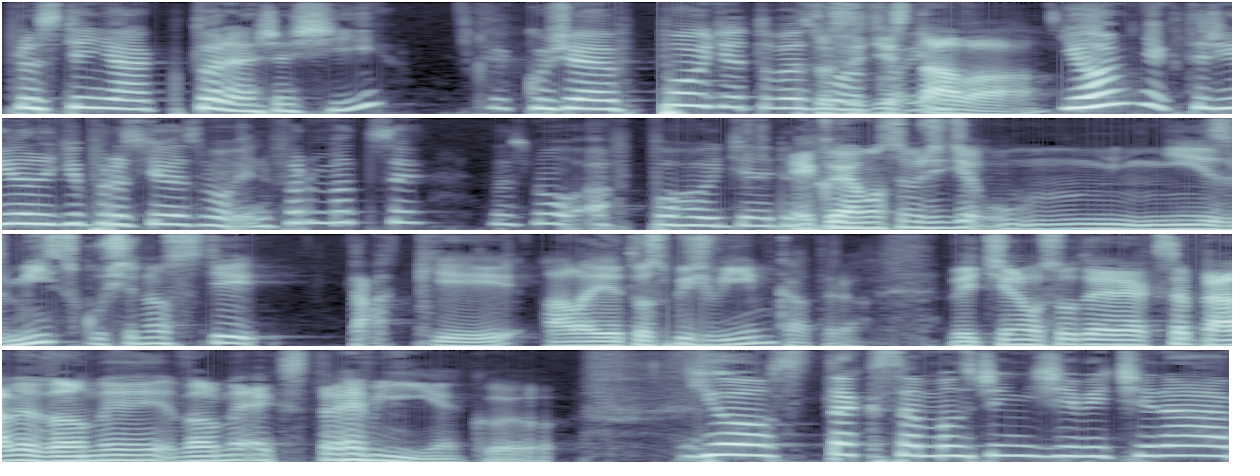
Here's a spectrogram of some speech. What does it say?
prostě nějak to neřeší. Jakože v pohodě to vezmu. To se jako ti stává. Jo, někteří lidi prostě vezmou informaci, vezmou a v pohodě. Dobrý. Jako já musím říct, že z mý zkušenosti taky, ale je to spíš výjimka teda. Většinou jsou to, jak se právě velmi, velmi extrémní, jako jo. Jo, tak samozřejmě, že většina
